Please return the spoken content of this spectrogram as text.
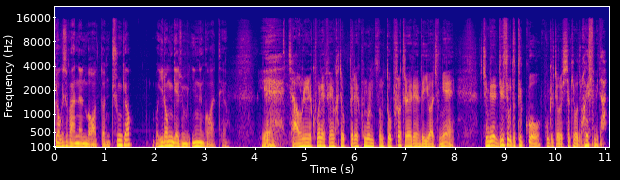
여기서 받는 뭐 어떤 충격 뭐 이런 게 좀 있는 것 같아요. 예. 자, 오늘 구몬 FM 가족들의 궁금증 또 풀어드려야 되는데 이 와중에 준비된 뉴스부터 듣고 본격적으로 시작해 보도록 하겠습니다.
